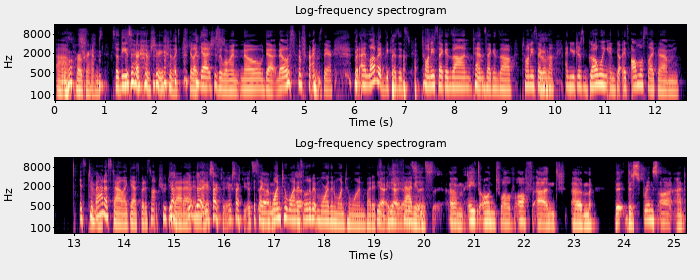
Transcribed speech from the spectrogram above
um, uh-huh. programs. So these are, I'm sure you're like, you're like, yeah, she's a woman. No doubt, no surprise there. But I love it because it's 20 seconds on, 10 seconds off, 20 seconds yeah. on, and you're just going and go. It's almost like, um, it's Tabata mm. style, I guess, but it's not true Tabata. Yeah, yeah, yeah exactly, exactly. It's, it's like one to one. It's a little bit more than one to one, but it's, yeah, it's yeah, fabulous. It's, it's um, eight on, twelve off, and um, the the sprints are at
